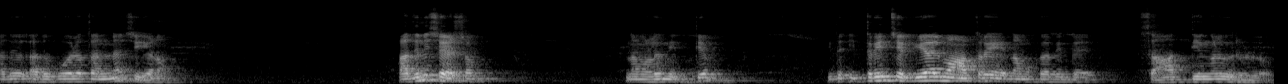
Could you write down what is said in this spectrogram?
അത് അതുപോലെ തന്നെ ചെയ്യണം. അതിനുശേഷം നമ്മൾ നിത്യം ഇത് ഇത്രയും ചൊല്ലിയാൽ മാത്രമേ നമുക്കതിന്റെ സാധ്യങ്ങൾ വരുള്ളൂ.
